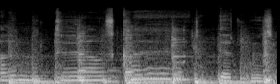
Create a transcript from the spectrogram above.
I'll admit that I was glad it was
